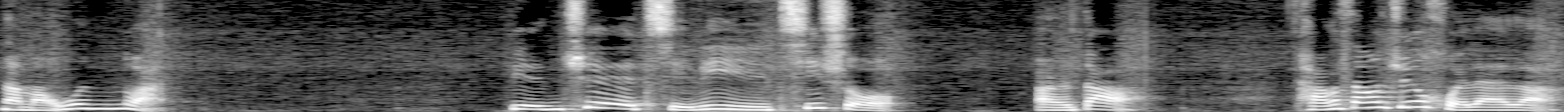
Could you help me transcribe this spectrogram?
那么温暖。扁鹊起立，七手而道：“长桑君回来了，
